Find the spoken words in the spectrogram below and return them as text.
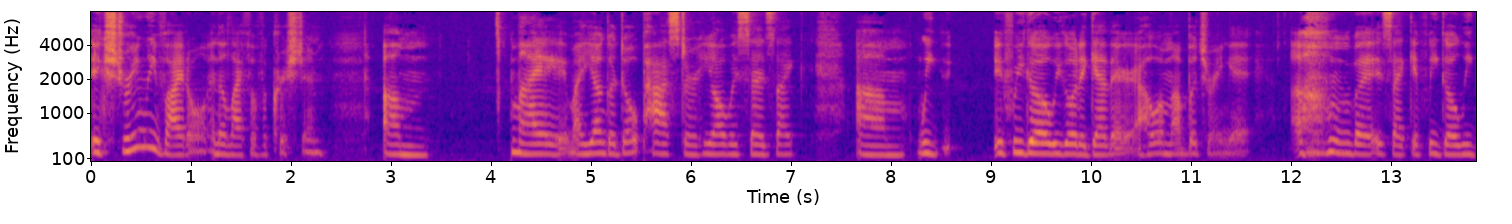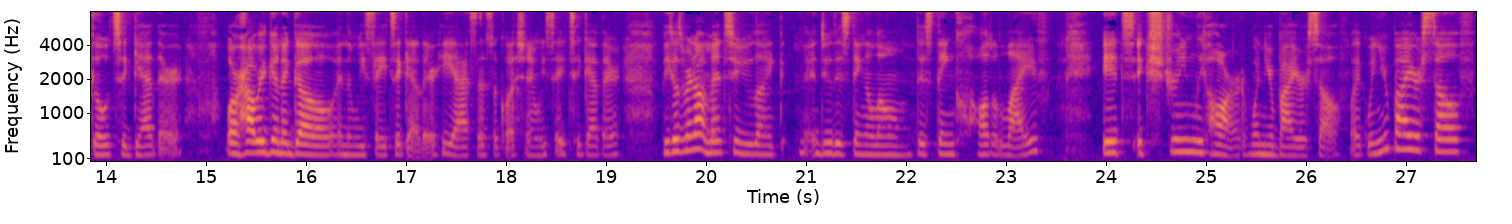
extremely vital in the life of a christian. Um my my young adult pastor he always says like um we if we go we go together. I hope i'm not butchering it. Um, but it's like if we go we go together or how are we gonna go? And then we say together. He asks us a question and we say together. Because we're not meant to like do this thing alone this thing called life. It's extremely hard when you're by yourself. Like when you're by yourself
